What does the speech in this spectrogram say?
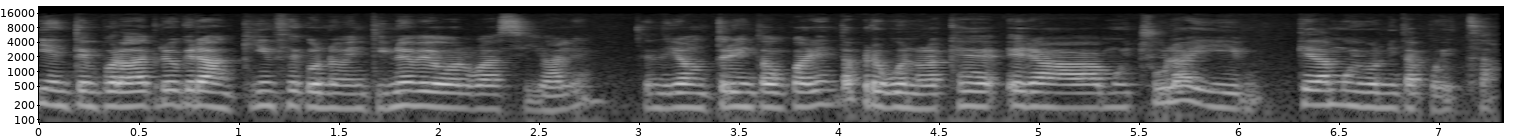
y en temporada creo que eran 15,99 o algo así, ¿vale? Tendría un 30 o un 40, pero bueno, es que era muy chula y queda muy bonita puesta.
